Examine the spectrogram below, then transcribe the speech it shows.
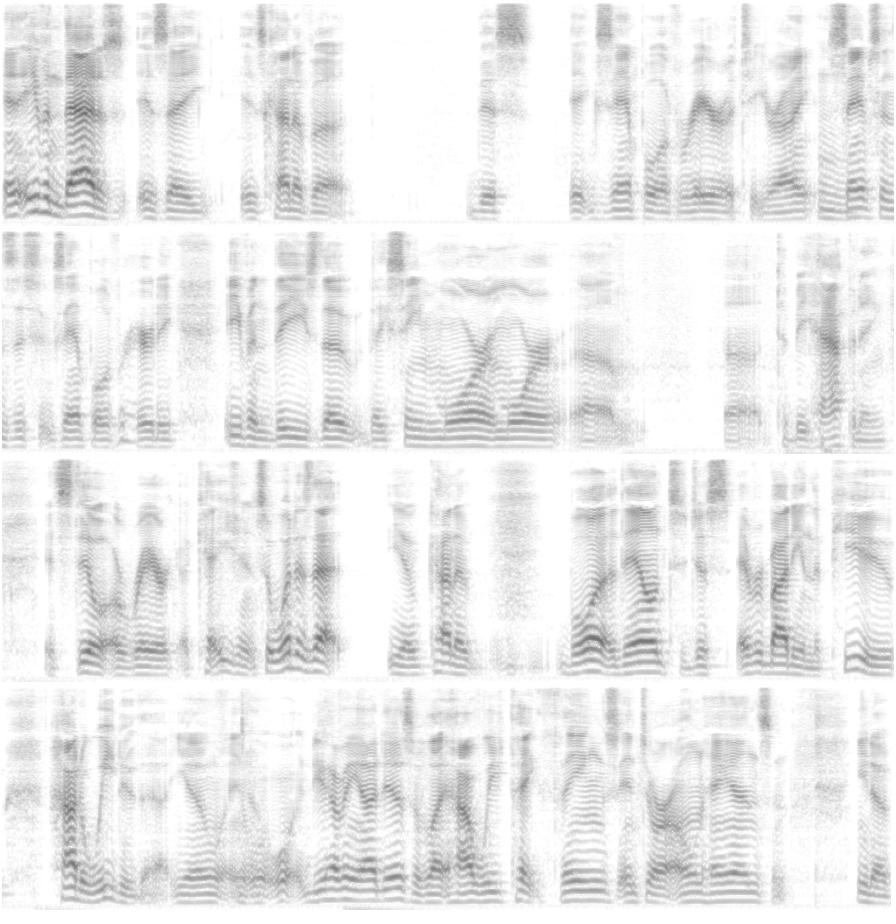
and even that is is a is kind of a this example of rarity, right? Samson's this example of rarity. Even these, though they seem more and more um, uh, to be happening, it's still a rare occasion. So, what does that, you know, kind of boil it down to just everybody in the pew? How do we do that? You know, and wh- wh- do you have any ideas of like how we take things into our own hands and, you know,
